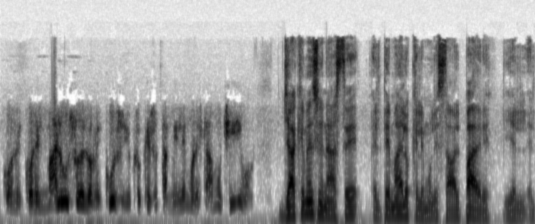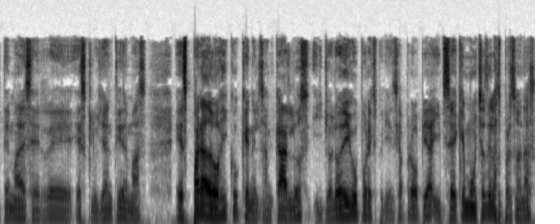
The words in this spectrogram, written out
con el, mal uso de los recursos. Yo creo que eso también le molestaba muchísimo. Ya que mencionaste el tema de lo que le molestaba al padre y el, tema de ser eh, excluyente y demás, es paradójico que en el San Carlos, y yo lo digo por experiencia propia, y sé que muchas de las personas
